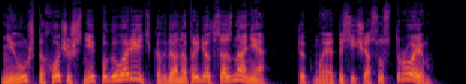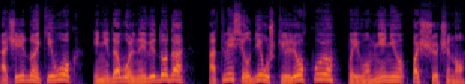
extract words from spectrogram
Неужто хочешь с ней поговорить, когда она придет в сознание? Так мы это сейчас устроим». Очередной кивок, и недовольный Видода отвесил девушке легкую, по его мнению, пощечину.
